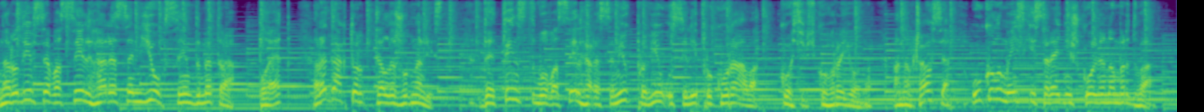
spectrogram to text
народився Василь Герасим'юк, син Дмитра, поет, редактор, тележурналіст. Дитинство Василь Герасим'юк провів у селі Прокурава Косівського району, а навчався у Коломийській середній школі номер 2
